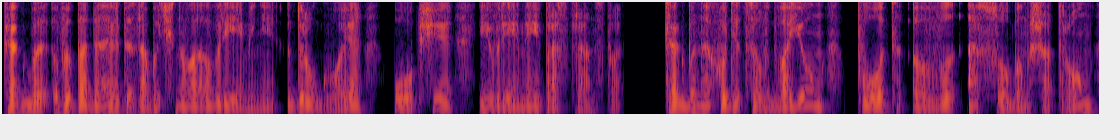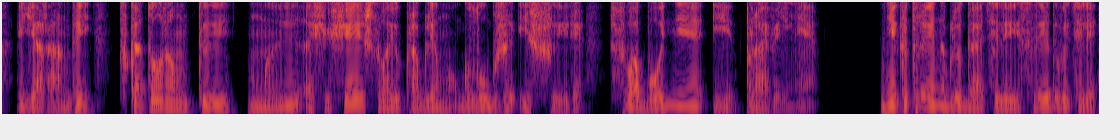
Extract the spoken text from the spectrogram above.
как бы выпадают из обычного времени, другое, общее и время и пространство, как бы находятся вдвоем под в особым шатром, ярангой, в котором ты, мы ощущаешь свою проблему глубже и шире, свободнее и правильнее. Некоторые наблюдатели и исследователи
